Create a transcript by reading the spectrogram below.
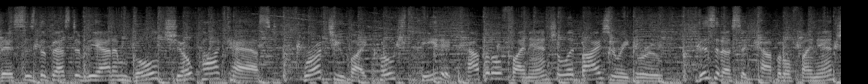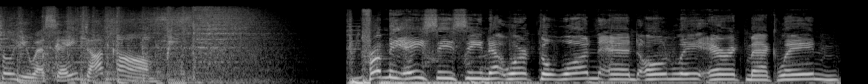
This is the Best of the Adam Gold Show podcast, brought to you by Coach Pete at Capital Financial Advisory Group. Visit us at capitalfinancialusa.com. From the ACC network, the one and only Eric Mac Lain,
